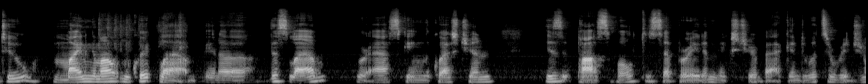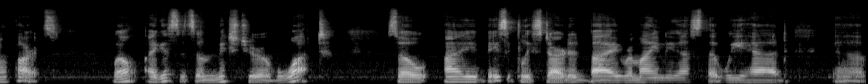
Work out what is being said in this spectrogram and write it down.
to Mining a Mountain Quick Lab. In uh, this lab, we're asking the question, is it possible to separate a mixture back into its original parts? Well, I guess it's a mixture of what? So I basically started by reminding us that we had uh,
